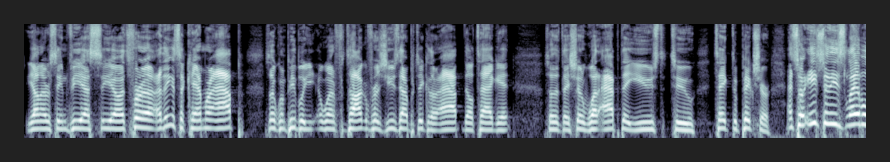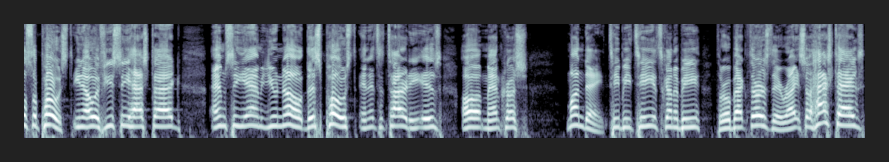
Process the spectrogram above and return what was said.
Y'all never seen VSCO? It's for a, I think it's a camera app. So like when people when photographers use that particular app, they'll tag it so that they show what app they used to take the picture. And so each of these labels a post. You know, if you see hashtag MCM, you know this post in its entirety is a Man Crush Monday. TBT, it's going to be Throwback Thursday, right? So hashtags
